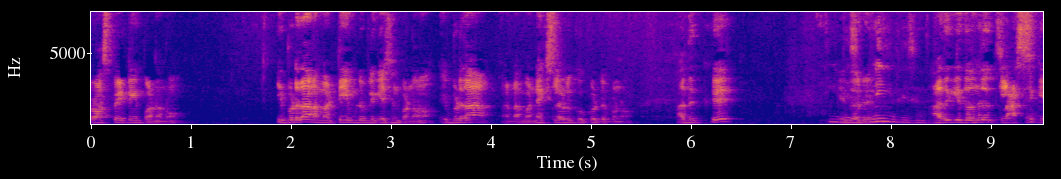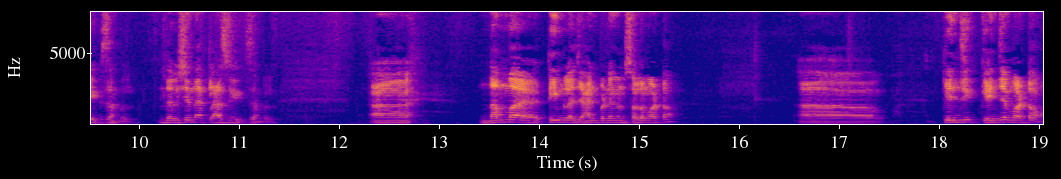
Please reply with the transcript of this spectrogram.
ப்ராஸ்பெக்டிங் பண்ணணும். இப்படிதான் நம்ம டீம் டூப்ளிகேஷன் பண்ணணும். இப்படிதான் நம்ம நெக்ஸ்ட் லெவலுக்கு கூட்டு பண்ணணும் அதுக்கு இது ஒரு அதுக்கு இது வந்து கிளாசிக் எக்ஸாம்பிள் இந்த விஷயம் தான் கிளாசிக் எக்ஸாம்பிள் நம்ம டீம்ல ஜாயின் பண்ணுங்கன்னு சொல்ல மாட்டோம். கெஞ்சி கெஞ்ச மாட்டோம்.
